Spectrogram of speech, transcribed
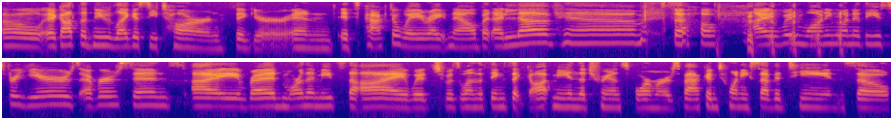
oh, I got the new Legacy Tarn figure, and it's packed away right now. But I love him, so I've been wanting one of these for years, ever since I read More Than Meets the Eye, which was one of the things that got me in the Transformers back in 2017. So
